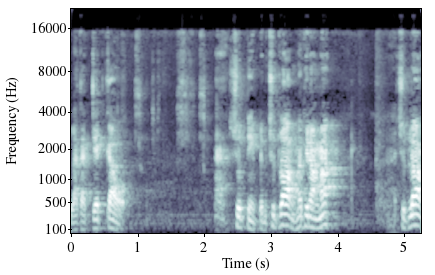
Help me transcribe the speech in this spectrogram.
แล้วก็เจ็ดเก้าอ่าชุดนี้เป็นชุดร่องนะพี่น้องเนาะอ่าชุดร่อง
